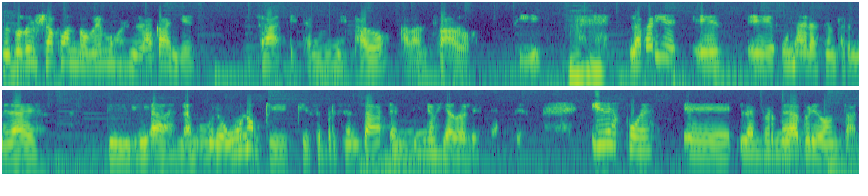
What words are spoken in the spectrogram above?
Nosotros ya cuando vemos la carie, ya está en un estado avanzado. ¿Sí? La carie es eh, una de las enfermedades, diría, la número uno que, que se presenta en niños y adolescentes. Y después eh, la enfermedad periodontal.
